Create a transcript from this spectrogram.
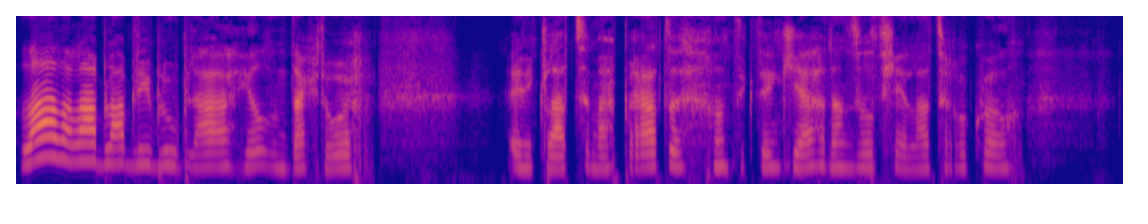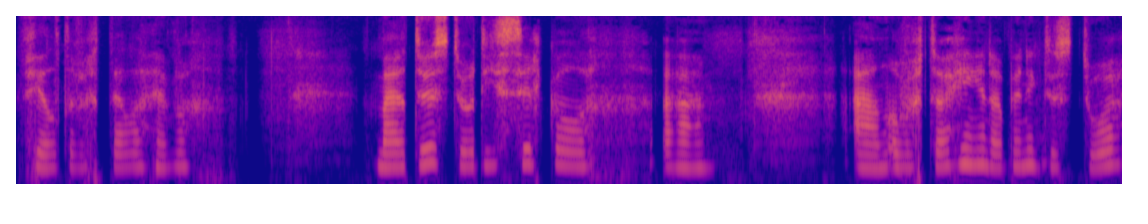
la la la bla bla bla, heel de dag door. En ik laat ze maar praten, want ik denk, ja, dan zult jij later ook wel veel te vertellen hebben. Maar dus door die cirkel uh, aan overtuigingen, daar ben ik dus door.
